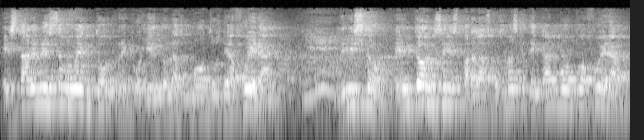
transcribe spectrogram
Están en este momento recogiendo las motos de afuera. Listo. Entonces, para las personas que tengan moto afuera,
